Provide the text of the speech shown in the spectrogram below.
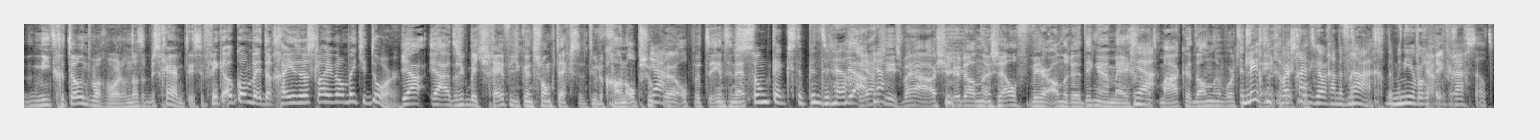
niet getoond mag worden, omdat het beschermd is. Dat vind ik ook wel, dan, ga je, dan sla je wel een beetje door. Ja, ja, dat is ook een beetje scheef, want je kunt songteksten natuurlijk gewoon opzoeken op het internet. Songteksten.nl. Ja, precies. Maar ja, als je er dan zelf weer andere dingen mee gaat maken, dan wordt het. Het ligt waarschijnlijk heel erg aan de vraag, de manier waarop je de vraag stelt.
